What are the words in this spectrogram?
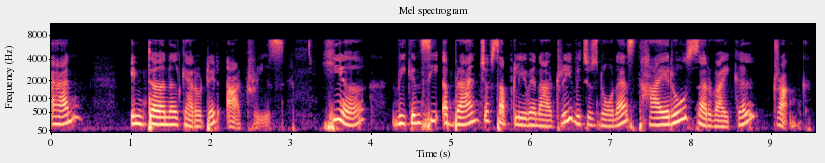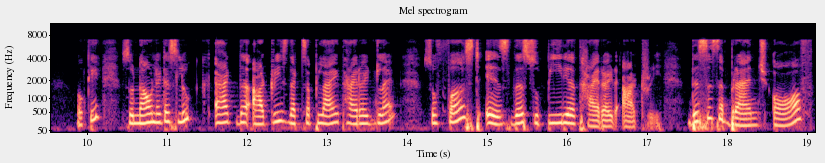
and internal carotid arteries. Here we can see a branch of subclavian artery which is known as thyrocervical trunk. Okay, so now let us look at the arteries that supply thyroid gland. So first is the superior thyroid artery. This is a branch of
